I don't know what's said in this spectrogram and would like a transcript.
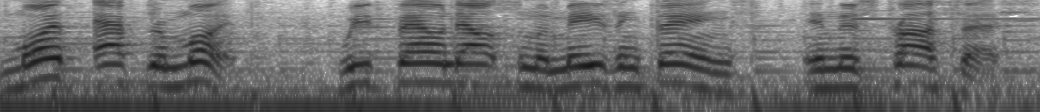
month after month. We found out some amazing things in this process.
